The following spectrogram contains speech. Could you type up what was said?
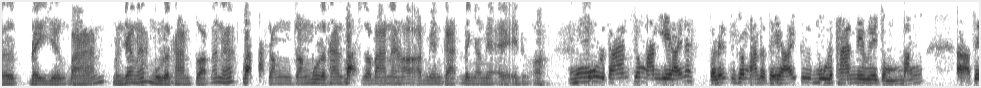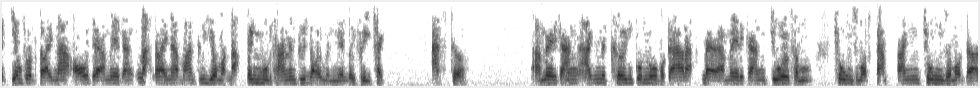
លើដីយើងបានមិនអញ្ចឹងណាមូលដ្ឋានទាត់ណាណាចង់ចង់មូលដ្ឋានក៏បានដែរអត់មានការដេញអត់មានអីអីទាំងអស់មូលដ្ឋានខ្ញុំបាននិយាយហើយណាតែនេះខ្ញុំបានទៅទេហើយគឺមូលដ្ឋាននាវាចម្បាំង អាសេតជាងផ្លុតកន្លែងណាឲ្យតែអាមេរិកដាក់កន្លែងណាបានគឺយកមកដាក់ពេញមូលដ្ឋាននឹងគឺដោយមិនមានដោយ free check after អាមេរិកអាចនឹកឃើញគុណូបការៈដែលអាមេរិកជួលឈុងសមុទ្រកាប់បាញ់ឈុងសមុទ្រដល់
